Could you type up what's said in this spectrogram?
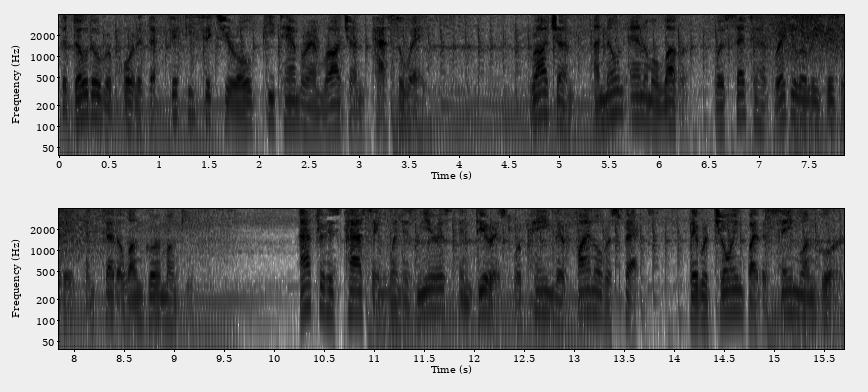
the dodo reported that 56-year-old Pitambaram Rajan passed away. Rajan, a known animal lover, was said to have regularly visited and fed a langur monkey. After his passing when his nearest and dearest were paying their final respects, they were joined by the same langur,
